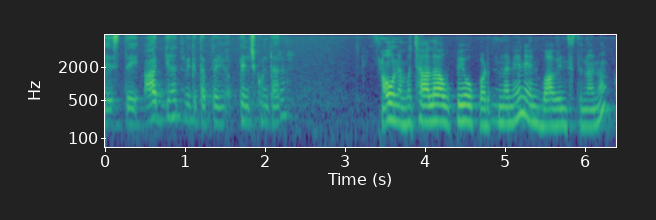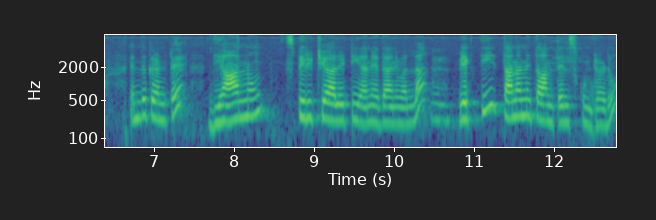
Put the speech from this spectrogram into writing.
చేస్తే ఆధ్యాత్మికత పె- పెంచుకుంటారా? అవునమ్మా చాలా ఉపయోగపడుతుందనే నేను భావిస్తున్నాను. ఎందుకంటే ధ్యానం స్పిరిచువాలిటీ అనే దానివల్ల వ్యక్తి తనని తాను తెలుసుకుంటాడు.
